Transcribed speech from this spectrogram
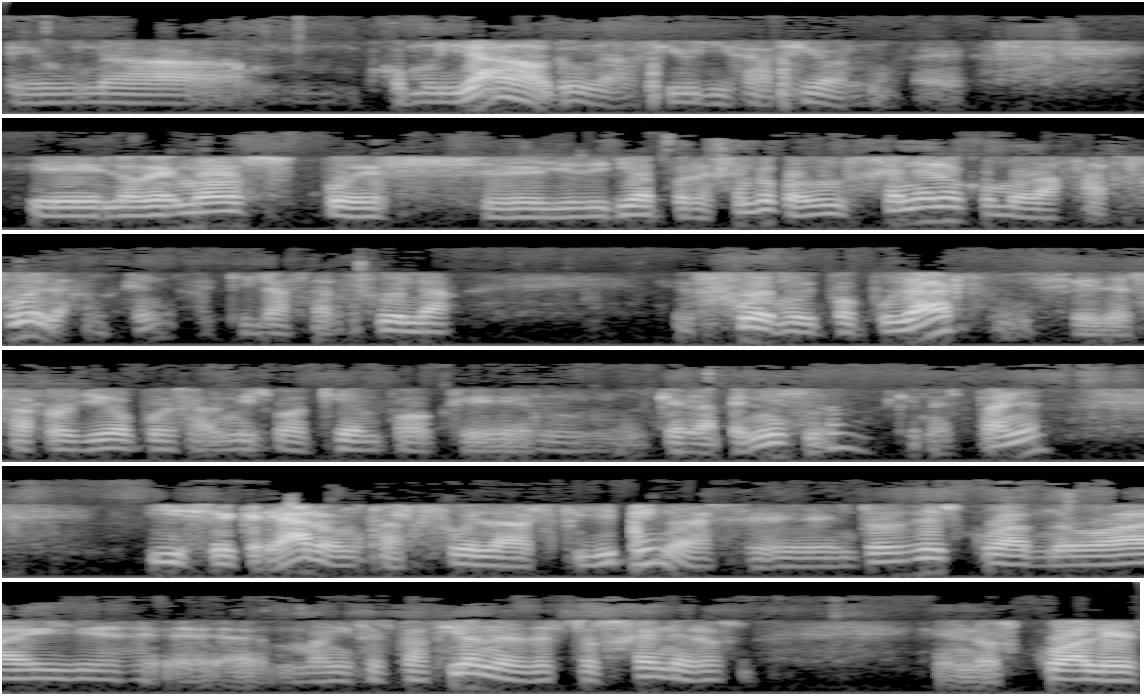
de una comunidad o de una civilización. Eh. Eh, lo vemos, pues, eh, yo diría, por ejemplo, con un género como la zarzuela. Aquí la zarzuela fue muy popular, se desarrolló, pues, al mismo tiempo que en, que en la península, que en España, y se crearon zarzuelas filipinas. entonces, cuando hay manifestaciones de estos géneros, en los cuales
